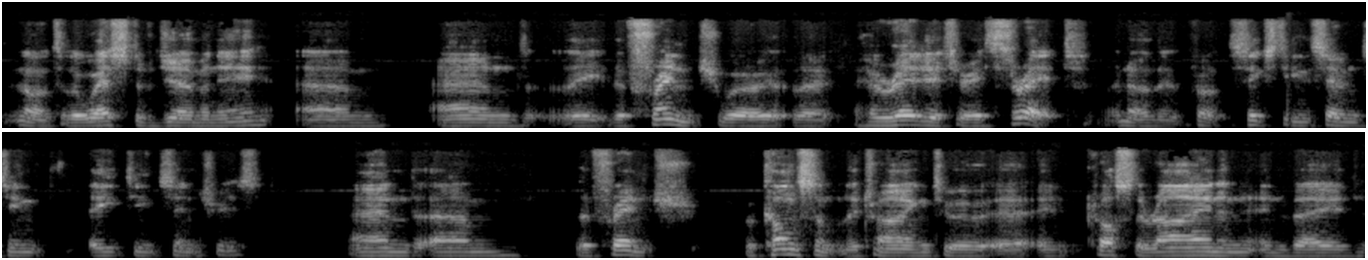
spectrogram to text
no, to the west of Germany. Um, and the, the French were the hereditary threat, you know, the 16th, 17th, 18th centuries. And um, the French were constantly trying to uh, cross the Rhine and invade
